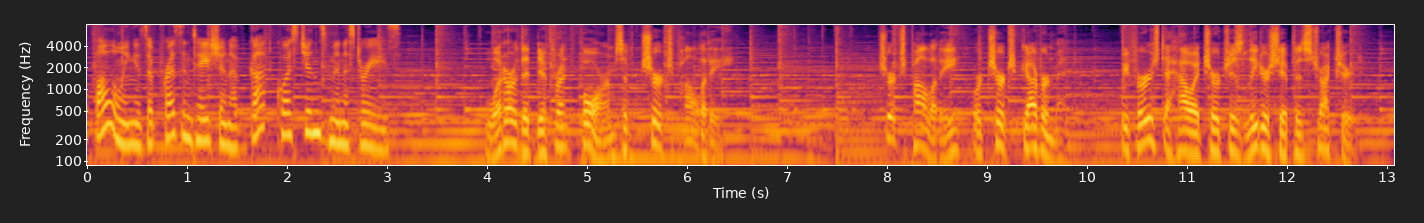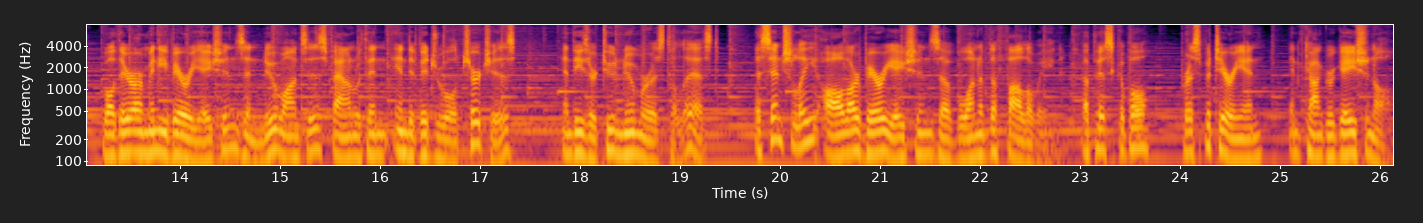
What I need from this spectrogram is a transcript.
following is a presentation of Got Questions Ministries. What are the different forms of church polity? Church polity, or church government, refers to how a church's leadership is structured. While there are many variations and nuances found within individual churches, and these are too numerous to list, essentially all are variations of one of the following Episcopal, Presbyterian, and Congregational.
